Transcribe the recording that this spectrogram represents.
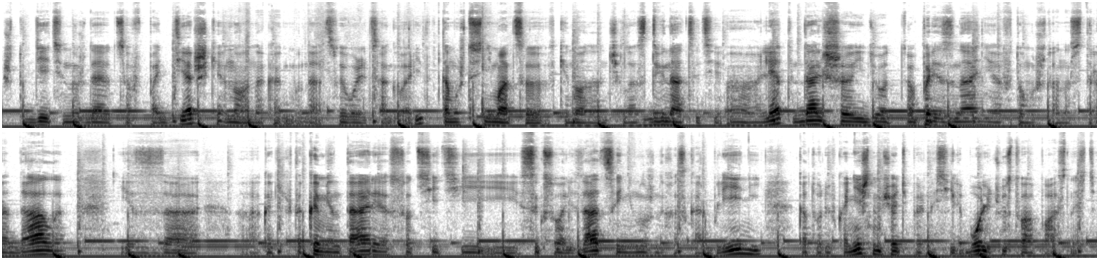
что дети нуждаются в поддержке, но она как бы да, от своего лица говорит, потому что сниматься в кино она начала с 12 э, лет. Дальше идет признание в том, что она страдала из-за каких-то комментариев соцсети и сексуализации, ненужных оскорблений, которые в конечном счете приносили боль и чувство опасности.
